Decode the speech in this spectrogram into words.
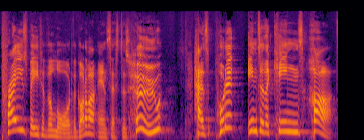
Praise be to the Lord, the God of our ancestors, who has put it into the king's heart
